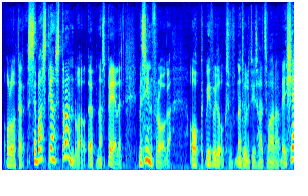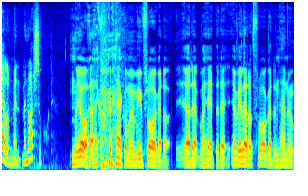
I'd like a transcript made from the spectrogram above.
och låter Sebastian Strandvall öppna spelet med sin fråga. Och vi vill också naturligtvis ha ett svar av dig själv, men, men varsågod. Nå här, här kommer min fråga då. Ja, det, vad heter det? Jag väljer att fråga den här nu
